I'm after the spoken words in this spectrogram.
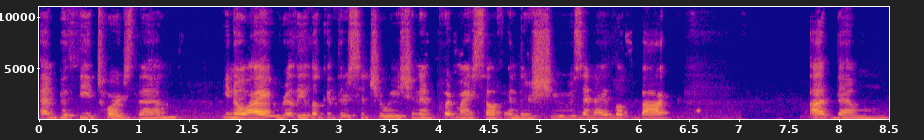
empathy towards them. You know, I really look at their situation and put myself in their shoes and I look back at them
